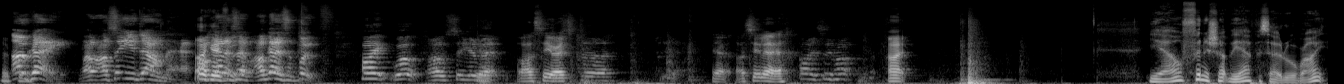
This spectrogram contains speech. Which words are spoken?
no problem. Okay. Well, I'll see you down there. I'll Okay, get us f- a, I'll get us a booth. Hi, well, I'll see you in a Yeah. bit. I'll see you, Ed. Uh, Yeah, I'll see you later. hi, super. Alright. Yeah, I'll finish up the episode all right.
